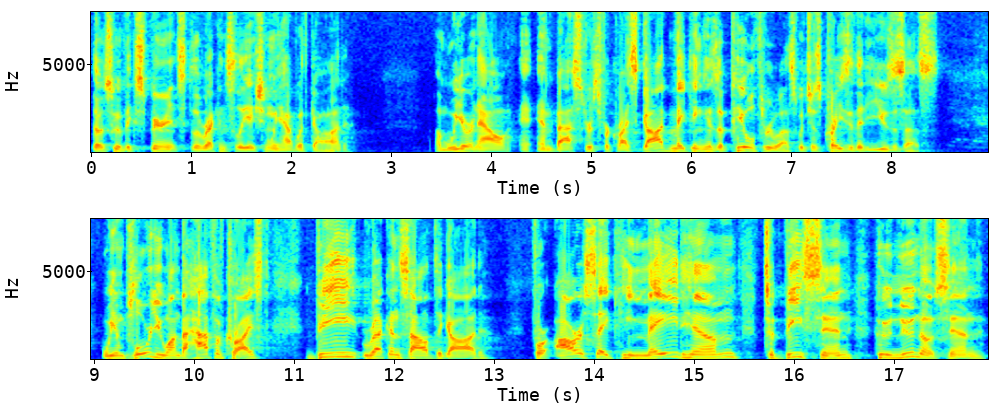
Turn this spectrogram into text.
those who have experienced the reconciliation we have with God, um, we are now ambassadors for Christ. God making his appeal through us, which is crazy that he uses us. We implore you on behalf of Christ be reconciled to God. For our sake, he made him to be sin who knew no sin,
